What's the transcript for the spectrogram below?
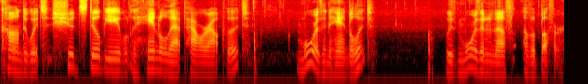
conduits should still be able to handle that power output, more than handle it, with more than enough of a buffer.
